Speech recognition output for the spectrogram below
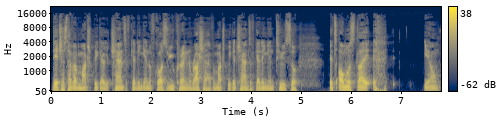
they just have a much bigger chance of getting in. Of course, Ukraine and Russia have a much bigger chance of getting in too. So it's almost like, you know,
